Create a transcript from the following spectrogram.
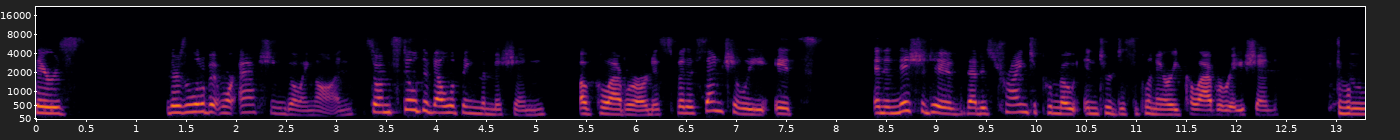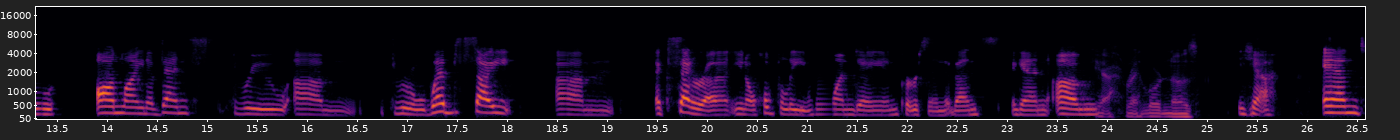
There's there's a little bit more action going on. So i'm still developing the mission of Collabor Artists but essentially it's an initiative that is trying to promote interdisciplinary collaboration through online events, through um, through a website, um, etc. You know, hopefully one day in person events again. Um, yeah, right. Lord knows. Yeah, and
